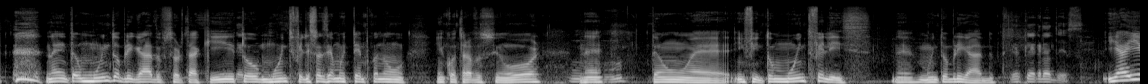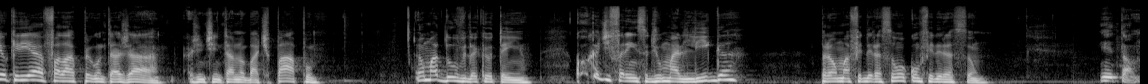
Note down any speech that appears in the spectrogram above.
né? Então, muito obrigado por o senhor estar aqui. Estou muito feliz. Fazia muito tempo que eu não encontrava o senhor, né? Uhum. Então, é, enfim, estou muito feliz. Né? Muito obrigado. Eu que agradeço. E aí eu queria falar, perguntar já, a gente entrar no bate-papo. É uma dúvida que eu tenho. Qual que é a diferença de uma liga para uma federação ou confederação? Então.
